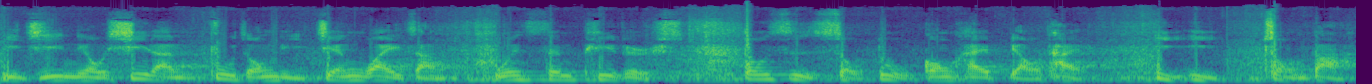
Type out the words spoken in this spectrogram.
以及纽西兰副总理兼外长 Winston Peters 都是首度公开表态，意义重大。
